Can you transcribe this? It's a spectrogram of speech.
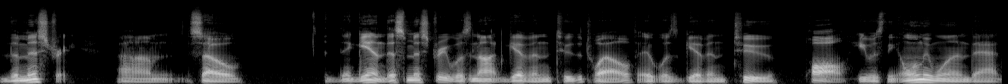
the mystery. Um, so again, this mystery was not given to the 12, it was given to Paul. He was the only one that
